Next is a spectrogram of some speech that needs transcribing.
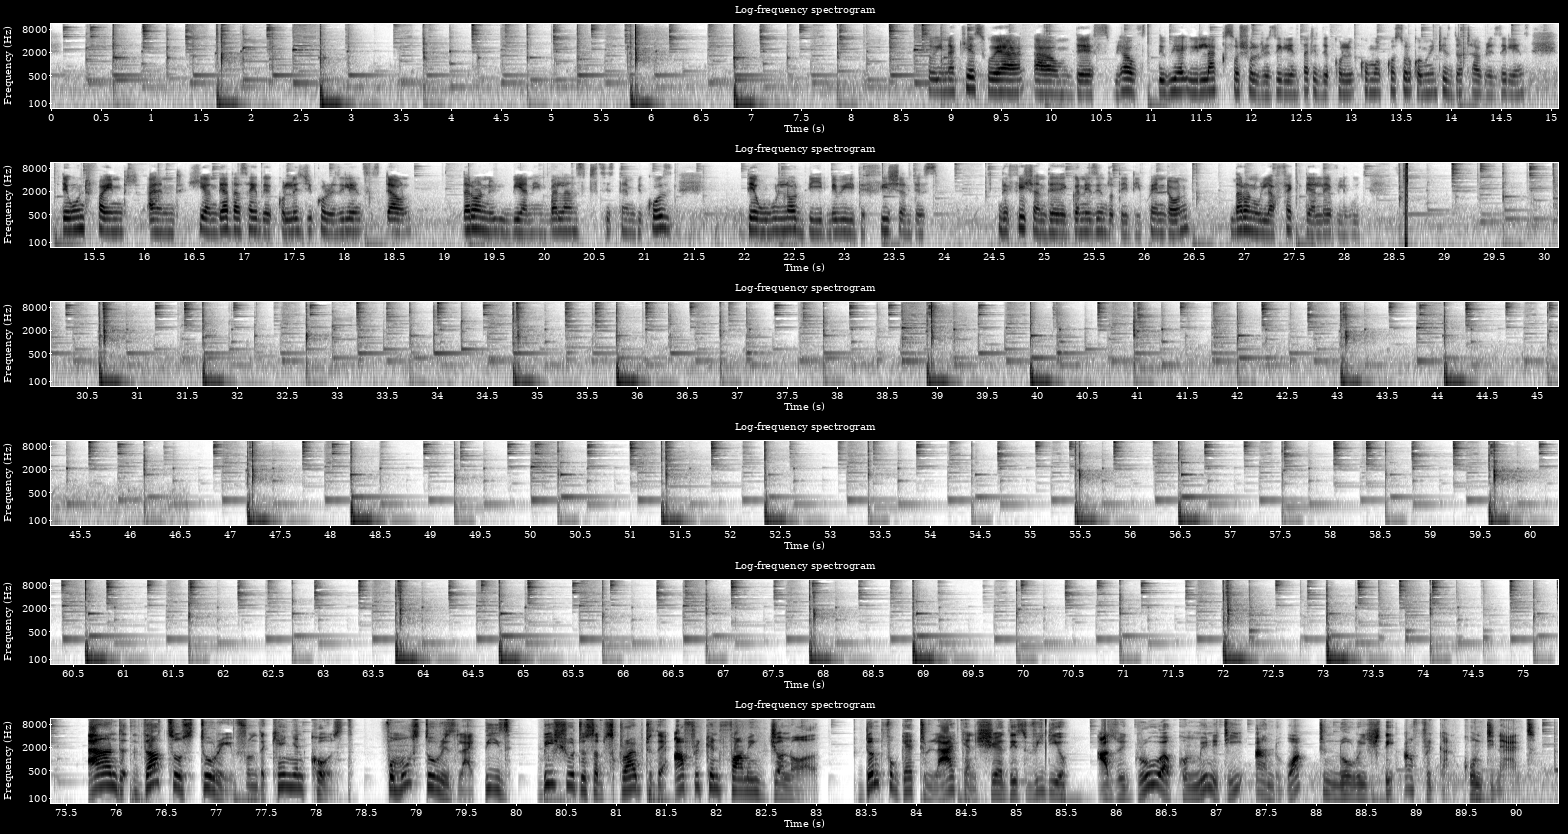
So in a case where um, we have we, we lack social resilience, that is the coastal communities don't have resilience, they won't find. And here on the other side, the ecological resilience is down. That one will be an imbalanced system because there will not be maybe the fish and this, the fish and the organisms that they depend on. That one will affect their livelihoods. And that's our story from the Kenyan coast. For more stories like these, be sure to subscribe to the African Farming Journal. Don't forget to like and share this video as we grow our community and work to nourish the African continent.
